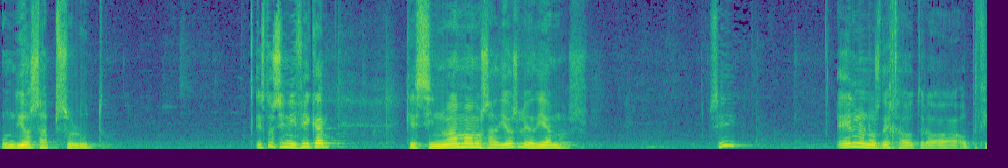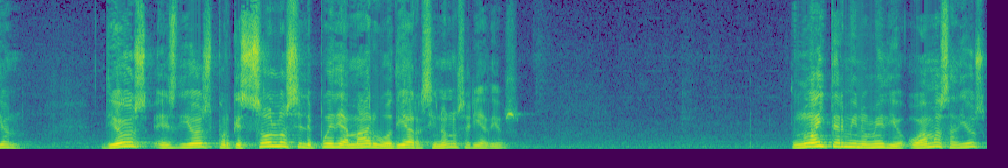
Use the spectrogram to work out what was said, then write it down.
un Dios absoluto. Esto significa que si no amamos a Dios le odiamos. Sí, Él no nos deja otra opción. Dios es Dios porque solo se le puede amar u odiar, si no, no sería Dios. No hay término medio, o amas a Dios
